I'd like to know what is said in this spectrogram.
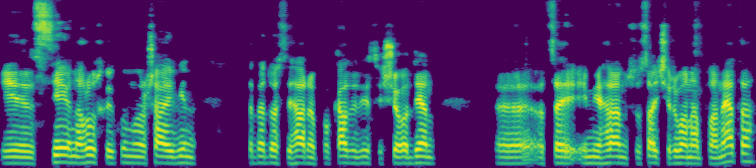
І з цією нагрузкою, яку він вирушає, він себе досить гарно показує. Дивіться, що один е, оцей емігрант Суса Червона планета.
